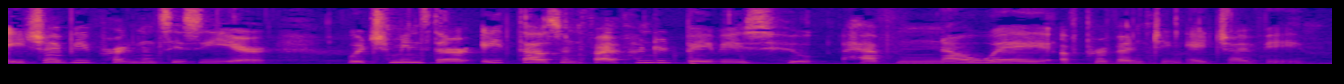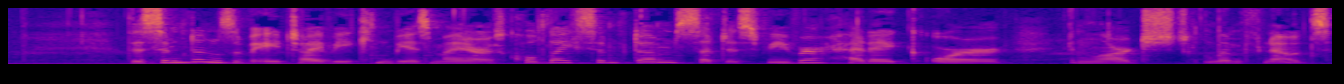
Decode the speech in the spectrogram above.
HIV pregnancies a year, which means there are 8,500 babies who have no way of preventing HIV. The symptoms of HIV can be as minor as cold like symptoms such as fever, headache, or enlarged lymph nodes,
